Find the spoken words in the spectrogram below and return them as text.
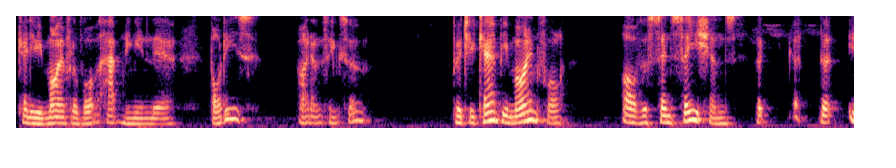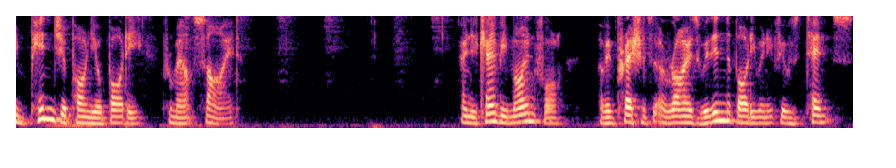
Can you be mindful of what's happening in their bodies? I don't think so. But you can be mindful of the sensations that, that impinge upon your body from outside. And you can be mindful of impressions that arise within the body when it feels tense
